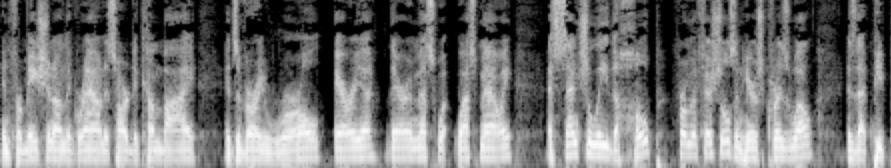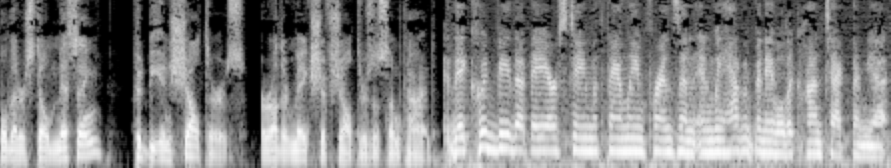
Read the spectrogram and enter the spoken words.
Information on the ground is hard to come by. It's a very rural area there in West Maui. Essentially, the hope from officials, and here's Criswell, is that people that are still missing could be in shelters or other makeshift shelters of some kind. They could be that they are staying with family and friends and, and we haven't been able to contact them yet.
